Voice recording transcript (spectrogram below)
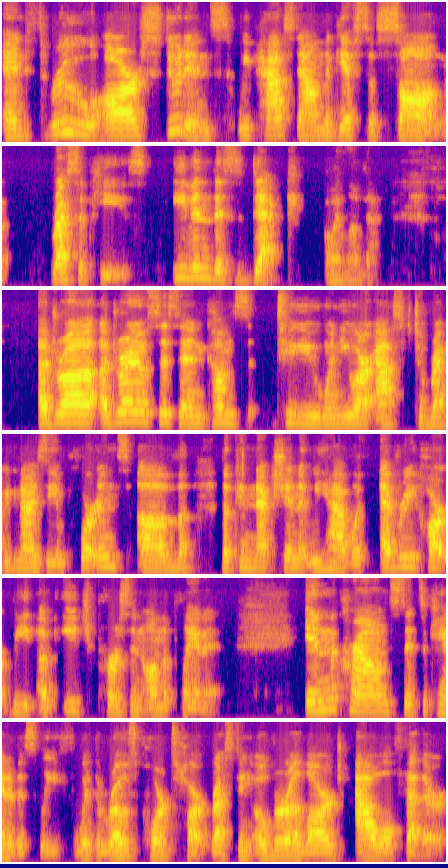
And through our students, we pass down the gifts of song, recipes, even this deck. Oh, I love that. Adra Adreosisin comes to you when you are asked to recognize the importance of the connection that we have with every heartbeat of each person on the planet. In the crown sits a cannabis leaf with a rose quartz heart resting over a large owl feather.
